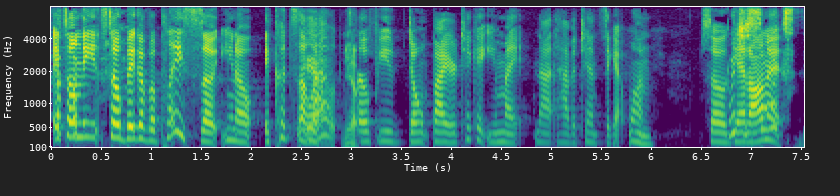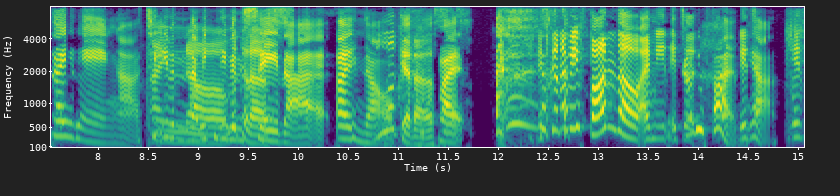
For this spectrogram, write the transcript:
it's only so big of a place, so you know, it could sell Yeah. out. Yep. So if you don't buy your ticket, you might not have a chance to get one. So which get is on so it. exciting uh, to I even that we can even say us. that. I know. Look at us. but it's gonna be fun though. I mean, it's it's a gonna be fun. it's- yeah. it,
